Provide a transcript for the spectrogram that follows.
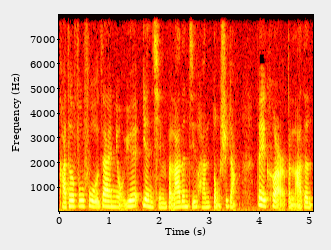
卡特夫妇在纽约宴请本拉登集团董事长贝克尔·本拉登。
